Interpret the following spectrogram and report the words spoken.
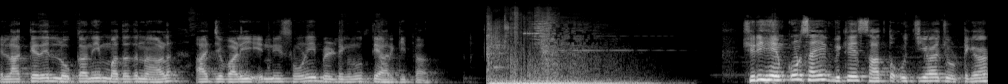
ਇਲਾਕੇ ਦੇ ਲੋਕਾਂ ਦੀ ਮਦਦ ਨਾਲ ਅੱਜ ਵਾਲੀ ਇੰਨੀ ਸੋਹਣੀ ਬਿਲਡਿੰਗ ਨੂੰ ਤਿਆਰ ਕੀਤਾ। ਸ਼੍ਰੀ ਹੇਮਕੁੰਟ ਸਾਹਿਬ ਵਿਖੇ ਸੱਤ ਉੱਚੀਆਂ ਚੋਟੀਆਂ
